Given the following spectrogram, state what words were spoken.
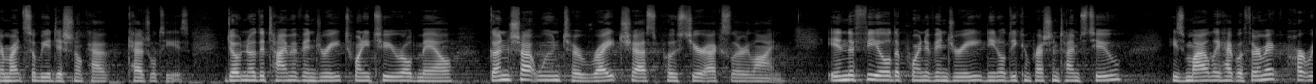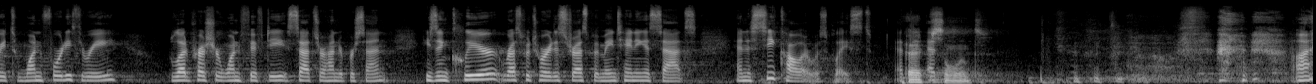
There might still be additional ca- casualties. Don't know the time of injury, 22 year old male, gunshot wound to right chest, posterior axillary line. In the field, a point of injury, needle decompression times two. He's mildly hypothermic, heart rate's 143 blood pressure 150, SATs are 100%. He's in clear respiratory distress but maintaining his SATs, and a C collar was placed. The, Excellent. on,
